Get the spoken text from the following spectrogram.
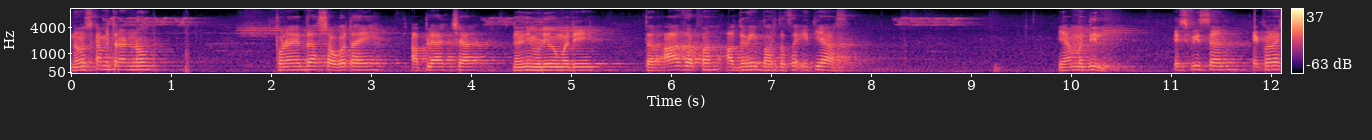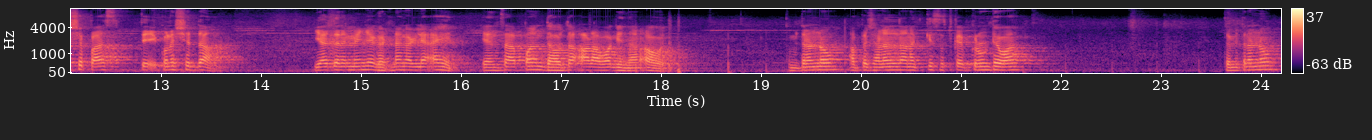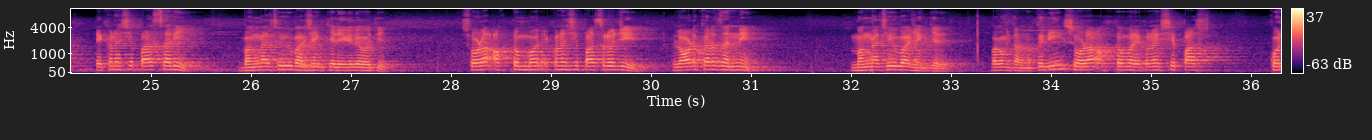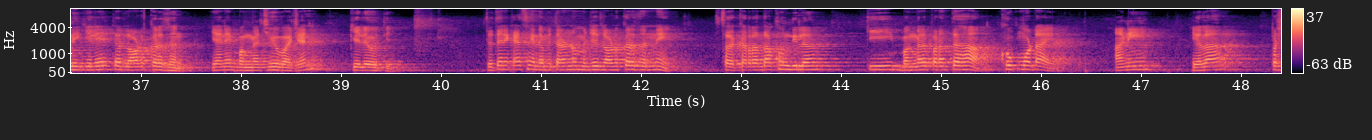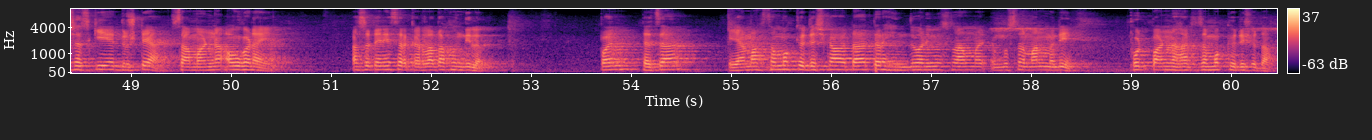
नमस्कार मित्रांनो. पुन्हा एकदा स्वागत आहे आपल्या आजच्या नवीन व्हिडिओमध्ये. तर आज आपण आधुनिक भारताचा इतिहास यामधील इसवी सन एकोणीसशे पाच ते एकोणीसशे दहा या दरम्यान ज्या घटना घडल्या आहेत यांचा आपण धावता आढावा घेणार आहोत. मित्रांनो आपल्या चॅनलला नक्की सबस्क्राईब करून ठेवा. तर मित्रांनो एकोणीसशे पाच साली बंगालचे विभाजन केले गेले होते. सोळा ऑक्टोंबर एकोणीसशे पाच रोजी लॉर्ड कर्झनने बंगालचे विभाजन केले. बघा मित्रांनो कधी? सोळा ऑक्टोबर एकोणीसशे पाच कोणी केले? तर लॉर्ड कर्झन याने बंगालचे विभाजन केले होते. तर त्याने काय सांगितलं मित्रांनो? म्हणजे लॉर्ड कर्झनने सरकारला दाखवून दिलं की बंगालपर्यंत हा खूप मोठा आहे आणि याला प्रशासकीयदृष्ट्या सामान्य अवघड आहे असं त्याने सरकारला दाखवून दिलं. पण त्याचा यामागचा मुख्य उद्देश काय होता? तर हिंदू आणि मुस्लाम मुसलमानमध्ये फूट पाडणं हा त्याचा मुख्य उद्देश होता.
